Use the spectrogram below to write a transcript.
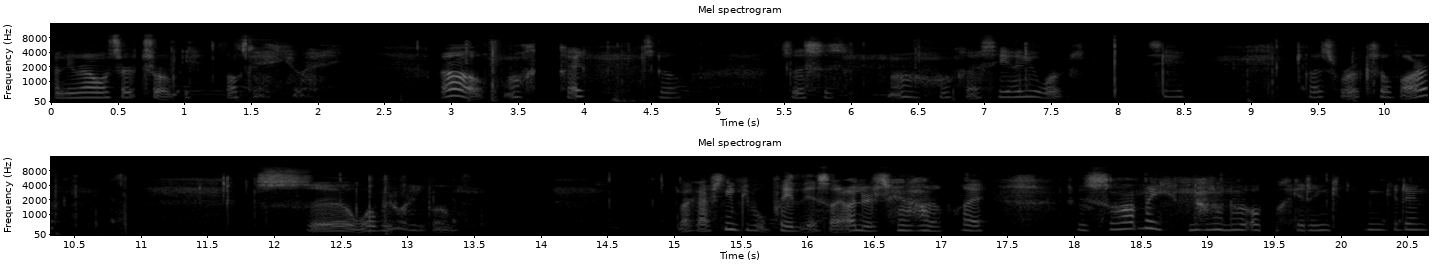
and your round will start shortly. Okay, you're ready. Oh, okay. So, so this is. Oh, okay. See how you works see how this works so far. So we'll be running from. Like I've seen people play this, I understand how to play. Saw me. No, no, no. Okay, get in, get in, get in.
